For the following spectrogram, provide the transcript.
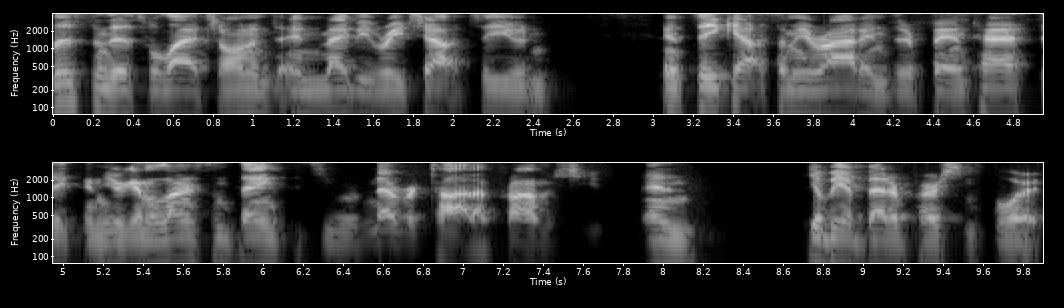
listening to this will latch on and, and, maybe reach out to you and, and seek out some of your writings. They're fantastic, and you're going to learn some things that you were never taught. I promise you, and you'll be a better person for it.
